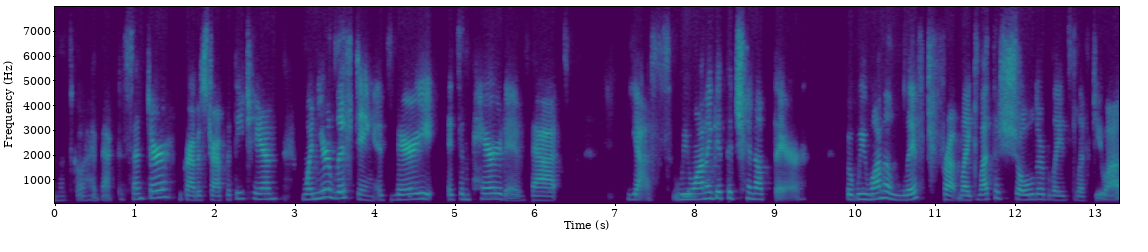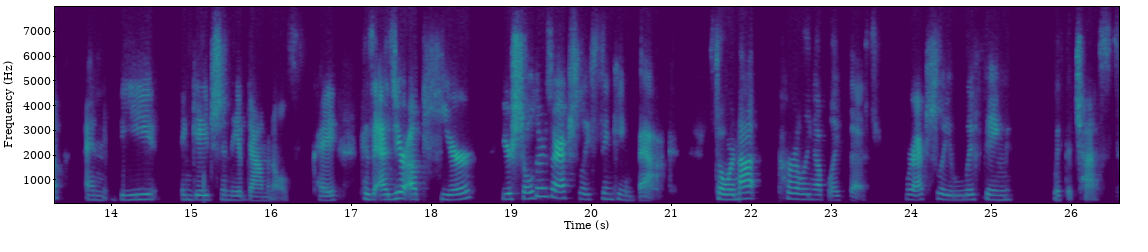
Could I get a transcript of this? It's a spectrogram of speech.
Then let's go ahead back to center, grab a strap with each hand. When you're lifting, it's very, it's imperative that, yes, we wanna get the chin up there, but we wanna lift from, like let the shoulder blades lift you up and be engaged in the abdominals, okay? Because as you're up here, your shoulders are actually sinking back. So we're not curling up like this. We're actually lifting with the chest,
